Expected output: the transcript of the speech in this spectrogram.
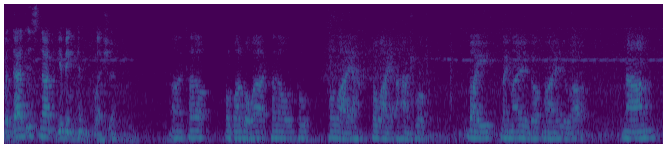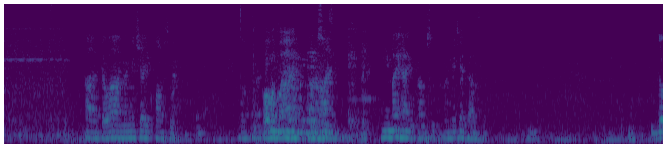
but that is not giving him pleasure. อ่าถ้าเราพระบาสบอกว่าถ้าเราถวถวายอะถวายอาหารพวกใบใบไม้หรือดอกไม้หรือว่าน้ำอ่าแต่ว่านั้นไม่ใช่ความสุข ผลไม้ ผลไม้ นี่ไม่ให้ความสุข มันไม่ใช่ความสุข The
